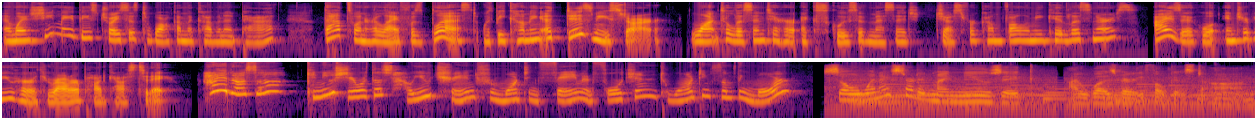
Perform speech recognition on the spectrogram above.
And when she made these choices to walk on the covenant path, that's when her life was blessed with becoming a Disney star. Want to listen to her exclusive message just for Come Follow Me Kid listeners? Isaac will interview her throughout our podcast today. Hi, Adassa! Can you share with us how you changed from wanting fame and fortune to wanting something more? So, when I started my music, I was very focused on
